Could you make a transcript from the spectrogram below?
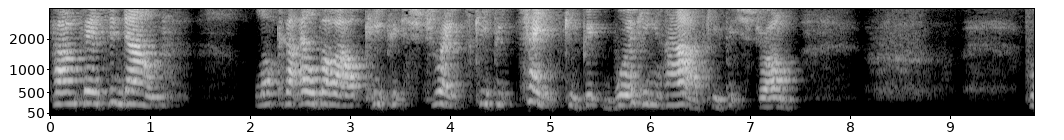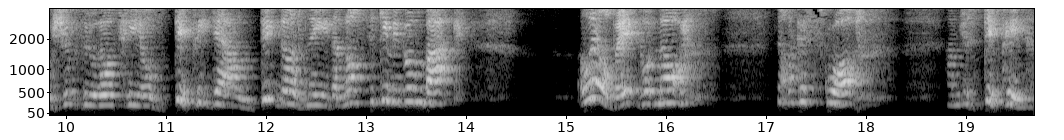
palm facing down. Lock that elbow out, keep it straight, keep it tense, keep it working hard, keep it strong. Push up through those heels, dip it down, dip those knees. I'm not sticking my bum back. A little bit, but not, not like a squat. I'm just dipping,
